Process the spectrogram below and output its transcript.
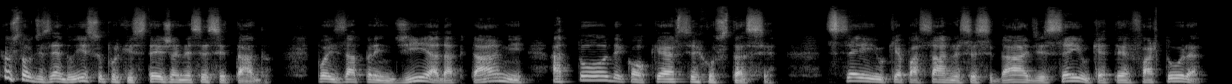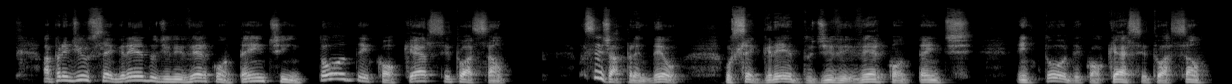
Eu não estou dizendo isso porque esteja necessitado, pois aprendi a adaptar-me a toda e qualquer circunstância. Sei o que é passar necessidade, sei o que é ter fartura. Aprendi o segredo de viver contente em toda e qualquer situação. Você já aprendeu o segredo de viver contente em toda e qualquer situação?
